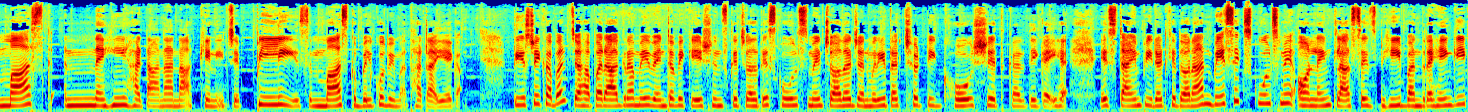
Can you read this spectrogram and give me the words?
मास्क नहीं हटाना नाक के नीचे। प्लीज़, मास्क बिल्कुल भी मत हटाइएगा। तीसरी खबर, जहाँ पर आगरा में विंटर वेकेशन के चलते स्कूल्स में 14 जनवरी तक छुट्टी घोषित कर दी गई है। इस टाइम पीरियड के दौरान बेसिक स्कूल्स में ऑनलाइन क्लासेस भी बंद रहेंगी।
